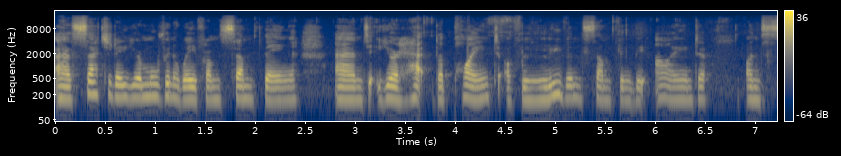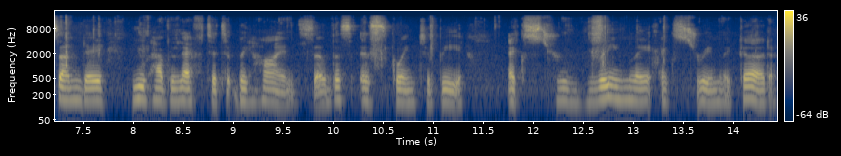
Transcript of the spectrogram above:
Uh, Saturday you're moving away from something and you're at the point of leaving something behind. On Sunday you have left it behind. So this is going to be extremely extremely good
